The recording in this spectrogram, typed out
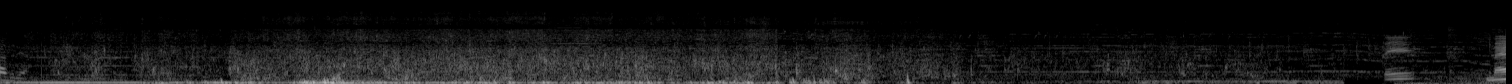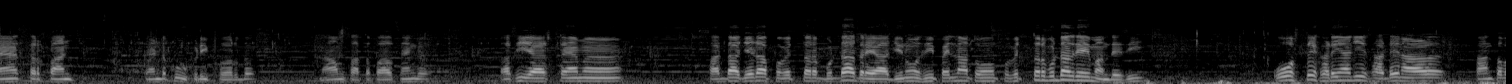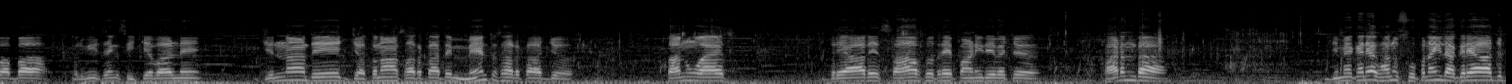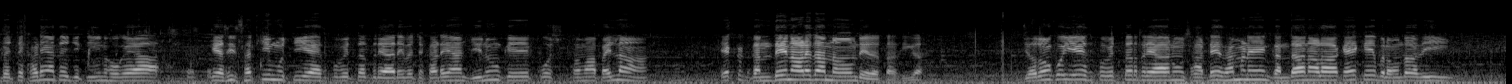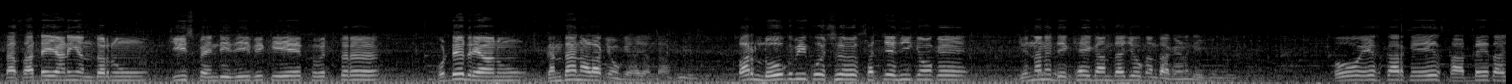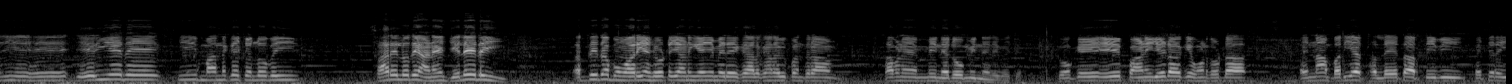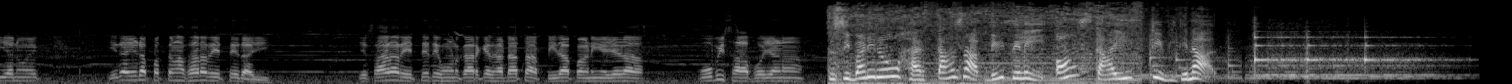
ਬੁੱਢਾ ਦਰਿਆ ਤੇ ਮੈਂ ਸਰਪੰਚ ਪਿੰਡ ਭੂਖੜੀ ਖੁਰਦ, ਨਾਮ ਸਤਪਾਲ ਸਿੰਘ। ਅਸੀਂ ਇਸ ਟਾਈਮ ਸਾਡਾ ਜਿਹੜਾ ਪਵਿੱਤਰ ਬੁੱਢਾ ਦਰਿਆ, ਜਿਹਨੂੰ ਅਸੀਂ ਪਹਿਲਾਂ ਤੋਂ ਪਵਿੱਤਰ ਬੁੱਢਾ ਦਰਿਆ ਹੀ ਮੰਨਦੇ ਸੀ, ਉਸ ਤੇ ਖੜੇ ਆ ਜੀ ਸਾਡੇ ਨਾਲ ਸੰਤ ਬਾਬਾ ਬਲਵੀਰ ਸਿੰਘ ਸੀਚੇਵਾਲ ਨੇ, ਜਿਨ੍ਹਾਂ ਦੇ ਯਤਨਾਂ ਸਦਕਾ ਤੇ ਮਿਹਨਤ ਸਦਕਾ ਅੱਜ ਸਾਨੂੰ ਇਸ ਦਰਿਆ ਦੇ ਸਾਫ਼ ਸੁਥਰੇ ਪਾਣੀ ਦੇ ਵਿੱਚ ਖੜਨ ਦਾ ਜਿਵੇਂ ਕਹਿੰਦੇ ਆ, ਸਾਨੂੰ ਸੁਪਨਾ ਹੀ ਲੱਗ ਰਿਹਾ, ਅੱਜ ਵਿੱਚ ਖੜਿਆਂ ਤੇ ਯਕੀਨ ਹੋ ਗਿਆ ਕਿ ਅਸੀਂ ਸੱਚੀ ਮੁੱਚੀ ਇਸ ਪਵਿੱਤਰ ਦਰਿਆ ਦੇ ਵਿੱਚ ਖੜੇ ਆ ਜਿਹਨੂੰ ਕਿ ਕੁਝ ਸਮਾਂ ਪਹਿਲਾਂ ਇੱਕ ਗੰਦੇ ਨਾਲੇ ਦਾ ਨਾਮ ਦੇ ਦਿੱਤਾ ਸੀਗਾ। ਜਦੋਂ ਕੋਈ ਇਸ ਪਵਿੱਤਰ ਦਰਿਆ ਨੂੰ ਸਾਡੇ ਸਾਹਮਣੇ ਗੰਦਾ ਨਾਲਾ ਕਹਿ ਕੇ ਬੁਲਾਉਂਦਾ ਸੀ, ਤਾਂ ਸਾਡੇ ਜਾਣੀ ਅੰਦਰ ਨੂੰ ਚੀਸ ਪੈਂਦੀ ਸੀ ਵੀ ਕਿ ਇਹ ਪਵਿੱਤਰ ਬੁੱਢੇ ਦਰਿਆ ਨੂੰ ਗੰਦਾ ਨਾਲਾ ਕਿਉਂ ਕਿਹਾ ਜਾਂਦਾ? ਪਰ ਲੋਕ ਵੀ ਕੁਝ ਸੱਚੇ ਸੀ ਕਿਉਂਕਿ ਜਿਨ੍ਹਾਂ ਨੇ ਦੇਖਿਆ ਹੀ ਗੰਦਾ ਜੀ, ਉਹ ਗੰਦਾ ਕਹਿਣਗੇ ਉਹ ਇਸ ਕਰਕੇ ਸਾਡੇ ਤਾਂ ਜੀ ਇਹ ਏਰੀਏ ਦੇ ਕੀ ਮੰਨ ਕੇ ਚੱਲੋ ਬਈ, ਸਾਰੇ ਲੁਧਿਆਣੇ ਜ਼ਿਲ੍ਹੇ ਦੇ ਹੀ ਅੱਧੇ ਤਾਂ ਬਿਮਾਰੀਆਂ ਛੁੱਟ ਜਾਣਗੀਆਂ ਜੀ ਮੇਰੇ ਖਿਆਲ ਕਹਿੰਦਾ ਵੀ 15 ਆਪਣੇ ਮਹੀਨੇ ਦੋ ਮਹੀਨੇ ਦੇ ਵਿੱਚ। ਕਿਉਂਕਿ ਇਹ ਪਾਣੀ ਜਿਹੜਾ ਕਿ ਹੁਣ ਤੁਹਾਡਾ ਇੰਨਾ ਵਧੀਆ ਥੱਲੇ ਧਰਤੀ ਵੀ ਖਿੱਚ ਰਹੀ ਹੈ ਨੂੰ ਇਹ- ਇਹਦਾ ਜਿਹੜਾ ਪੱਤਣਾ ਸਾਰਾ ਰੇਤੇ ਦਾ ਜੀ। ਇਹ ਸਾਰਾ ਰੇਤੇ ਤੇ ਹੋਣ ਕਰਕੇ ਸਾਡਾ ਧਰਤੀ ਦਾ ਪਾਣੀ ਹੈ ਜਿਹੜਾ, ਉਹ ਵੀ ਸਾਫ਼ ਹੋ ਜਾਣਾ। ਤੁਸੀਂ ਬਣੇ ਰਹੋ ਹਰ ਤਾਜ਼ਾ ਅਪਡੇਟ ਦੇ ਲਈ ਔਨ ਸਕਾਈ ਟੀਵੀ ਦੇ ਨਾਲ।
